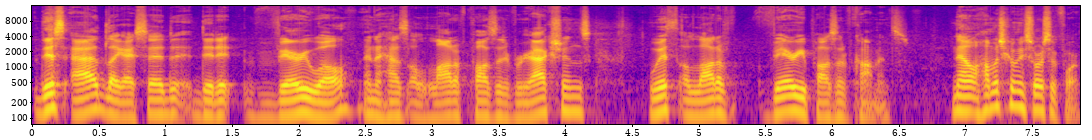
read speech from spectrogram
this ad, like I said, did it very well and it has a lot of positive reactions with a lot of very positive comments. Now, how much can we source it for?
